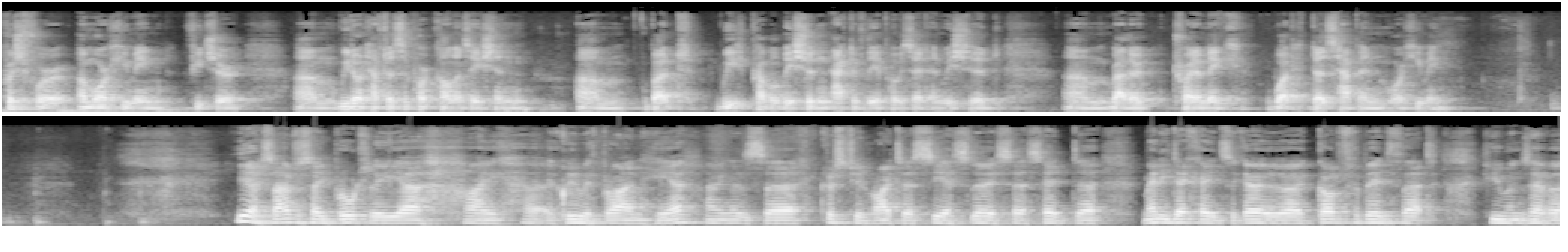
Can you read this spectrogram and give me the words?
push for a more humane future. Um, we don't have to support colonization, um, but we probably shouldn't actively oppose it, and we should um, rather try to make what does happen more humane. Yes, I have to say broadly, uh, I uh, agree with Brian here. I mean, as uh, Christian writer C.S. Lewis uh, said uh, many decades ago, uh, God forbid that humans ever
